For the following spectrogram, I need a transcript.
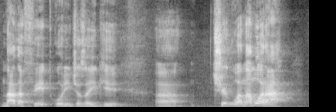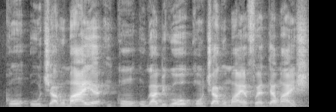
nada feito. Corinthians aí que ah, chegou a namorar com o Thiago Maia e com o Gabigol. Com o Thiago Maia foi até mais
